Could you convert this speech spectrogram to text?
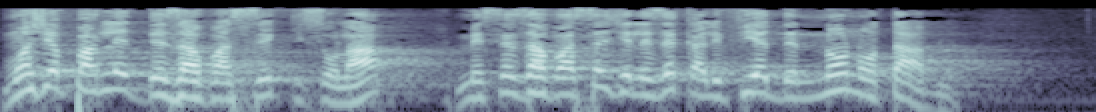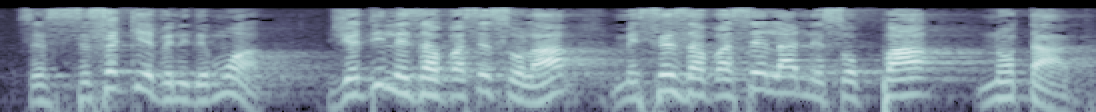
Moi, j'ai parlé des avancées qui sont là, mais ces avancées, je les ai qualifiées de non notables. C'est ça qui est venu de moi. J'ai dit les avancées sont là, mais ces avancées-là ne sont pas notables.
